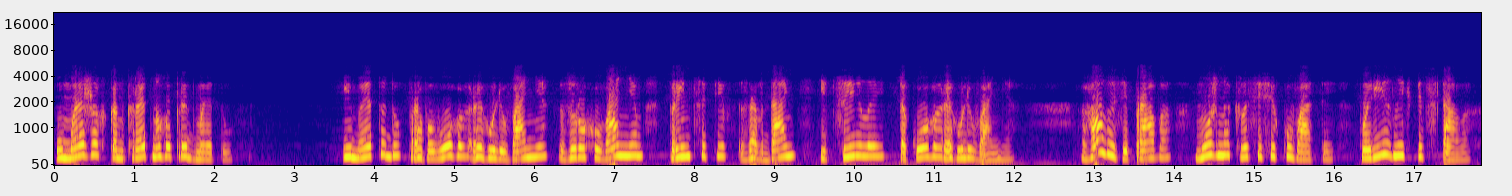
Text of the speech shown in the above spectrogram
у межах конкретного предмету і методу правового регулювання з урахуванням принципів, завдань і цілей такого регулювання. Галузі права можна класифікувати по різних підставах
